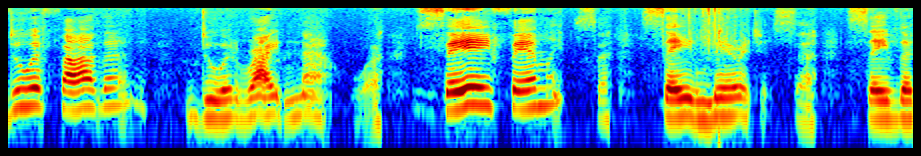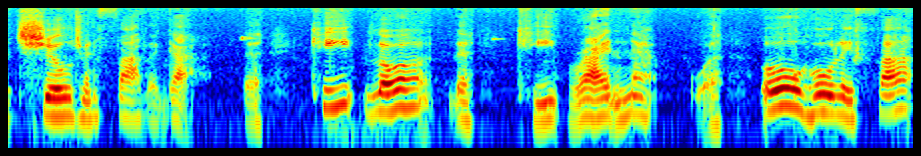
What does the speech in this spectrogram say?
Do it, Father. Do it right now. Save families. Save marriages. Save the children, Father God. Keep, Lord. Keep right now. Oh, Holy Father.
